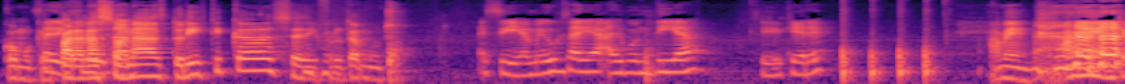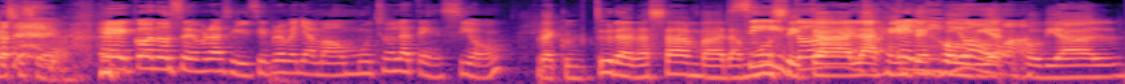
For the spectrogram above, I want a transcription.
como que para las zonas turísticas se disfruta mucho. Sí, a mí me gustaría algún día, si quiere. Amén, amén, que así sea. eh, conocer Brasil siempre me ha llamado mucho la atención. La cultura, la samba, la música, la gente jovial.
